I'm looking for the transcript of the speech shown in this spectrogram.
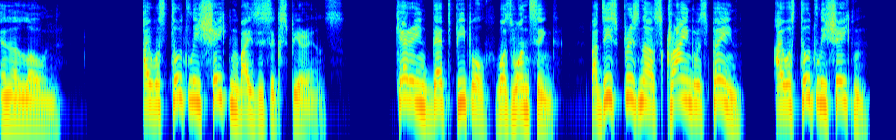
and alone. I was totally shaken by this experience. Carrying dead people was one thing, but these prisoners crying with pain, I was totally shaken.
